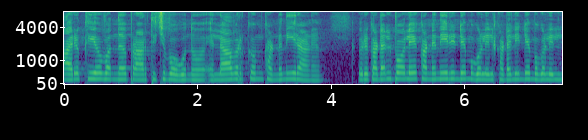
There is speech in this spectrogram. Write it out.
ആരൊക്കെയോ വന്ന് പ്രാർത്ഥിച്ചു പോകുന്നു. എല്ലാവർക്കും കണ്ണുനീരാണ്. ഒരു കടൽ പോലെ കണ്ണുനീരിന്റെ മുകളിൽ കടലിന്റെ മുകളിൽ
